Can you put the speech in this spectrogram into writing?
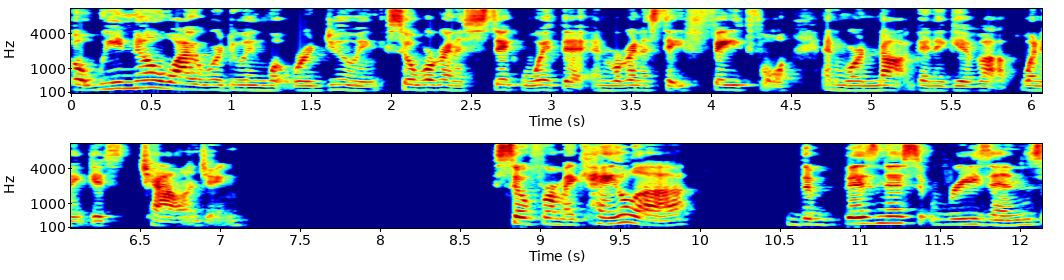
But we know why we're doing what we're doing. So we're going to stick with it and we're going to stay faithful and we're not going to give up when it gets challenging. So for Michaela, the business reasons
